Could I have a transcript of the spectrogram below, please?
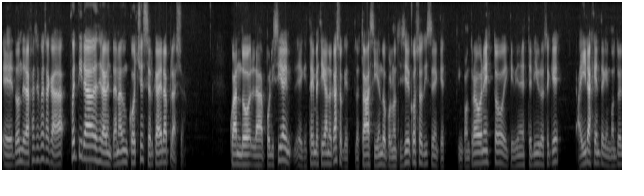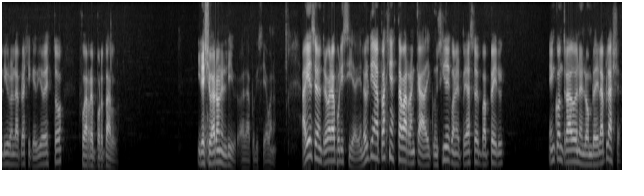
eh, donde la frase fue sacada, fue tirada desde la ventana de un coche cerca de la playa. Cuando la policía eh, que está investigando el caso, que lo estaba siguiendo por noticias de cosas, dice que encontraron esto y que viene este libro, sé qué, ahí la gente que encontró el libro en la playa y que vio esto fue a reportarlo. Y le llevaron el libro a la policía. Bueno, alguien se lo entregó a la policía y en la última página estaba arrancada y coincide con el pedazo de papel encontrado en el hombre de la playa.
